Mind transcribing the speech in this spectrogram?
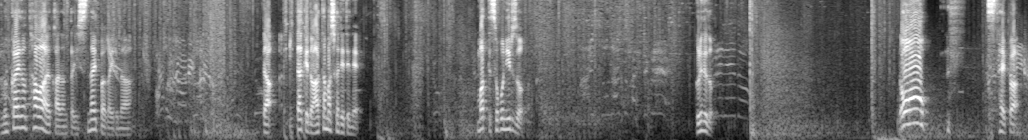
向かいのタワーかなんかにスナイパーがいるな。いた、いたけど頭しか出てねえ。待って、そこにいるぞ。グレネード。おー スナイパー。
